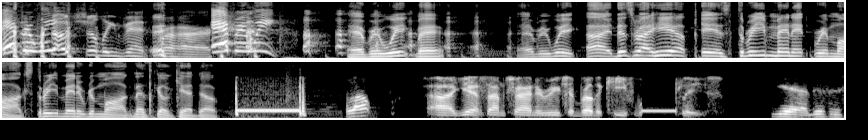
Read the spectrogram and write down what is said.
Every week? social event for her. Every week? Every week, man. Every week. All right, this right here is three minute remarks. Three minute remarks. Let's go, cat dog. Hello? Uh, yes, I'm trying to reach a brother Keith, please. Yeah, this is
